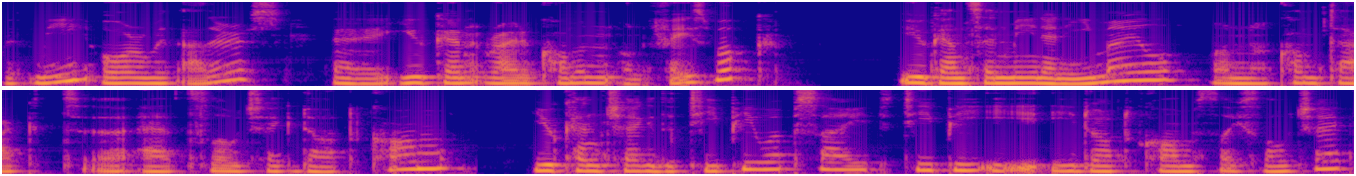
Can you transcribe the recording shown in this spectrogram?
with me or with others, uh, you can write a comment on Facebook you can send me an email on contact uh, at slowcheck.com. You can check the TP website, tpee.com slash slowcheck.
